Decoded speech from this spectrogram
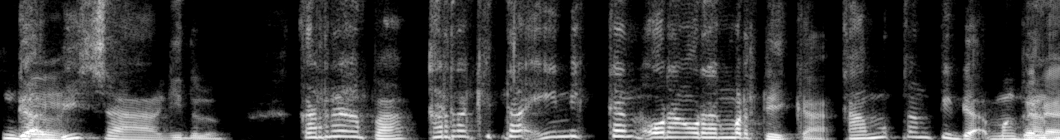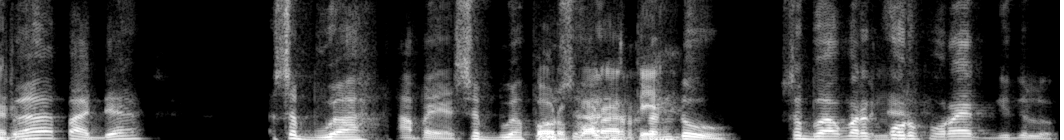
nggak Hmm. bisa gitu loh karena apa karena kita ini kan orang-orang merdeka kamu kan tidak menghamba pada sebuah apa ya sebuah perusahaan Korporat ya. tertentu sebuah Benar. corporate gitu loh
